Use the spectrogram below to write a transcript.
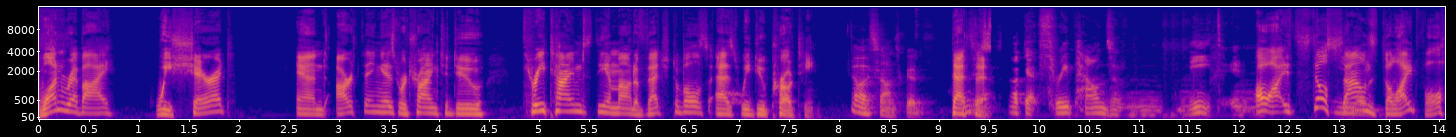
one ribeye, we share it, and our thing is we're trying to do three times the amount of vegetables as we do protein. Oh, it sounds good. That's I'm it. just Stuck at three pounds of meat. In, Oh, it still know, sounds delightful.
